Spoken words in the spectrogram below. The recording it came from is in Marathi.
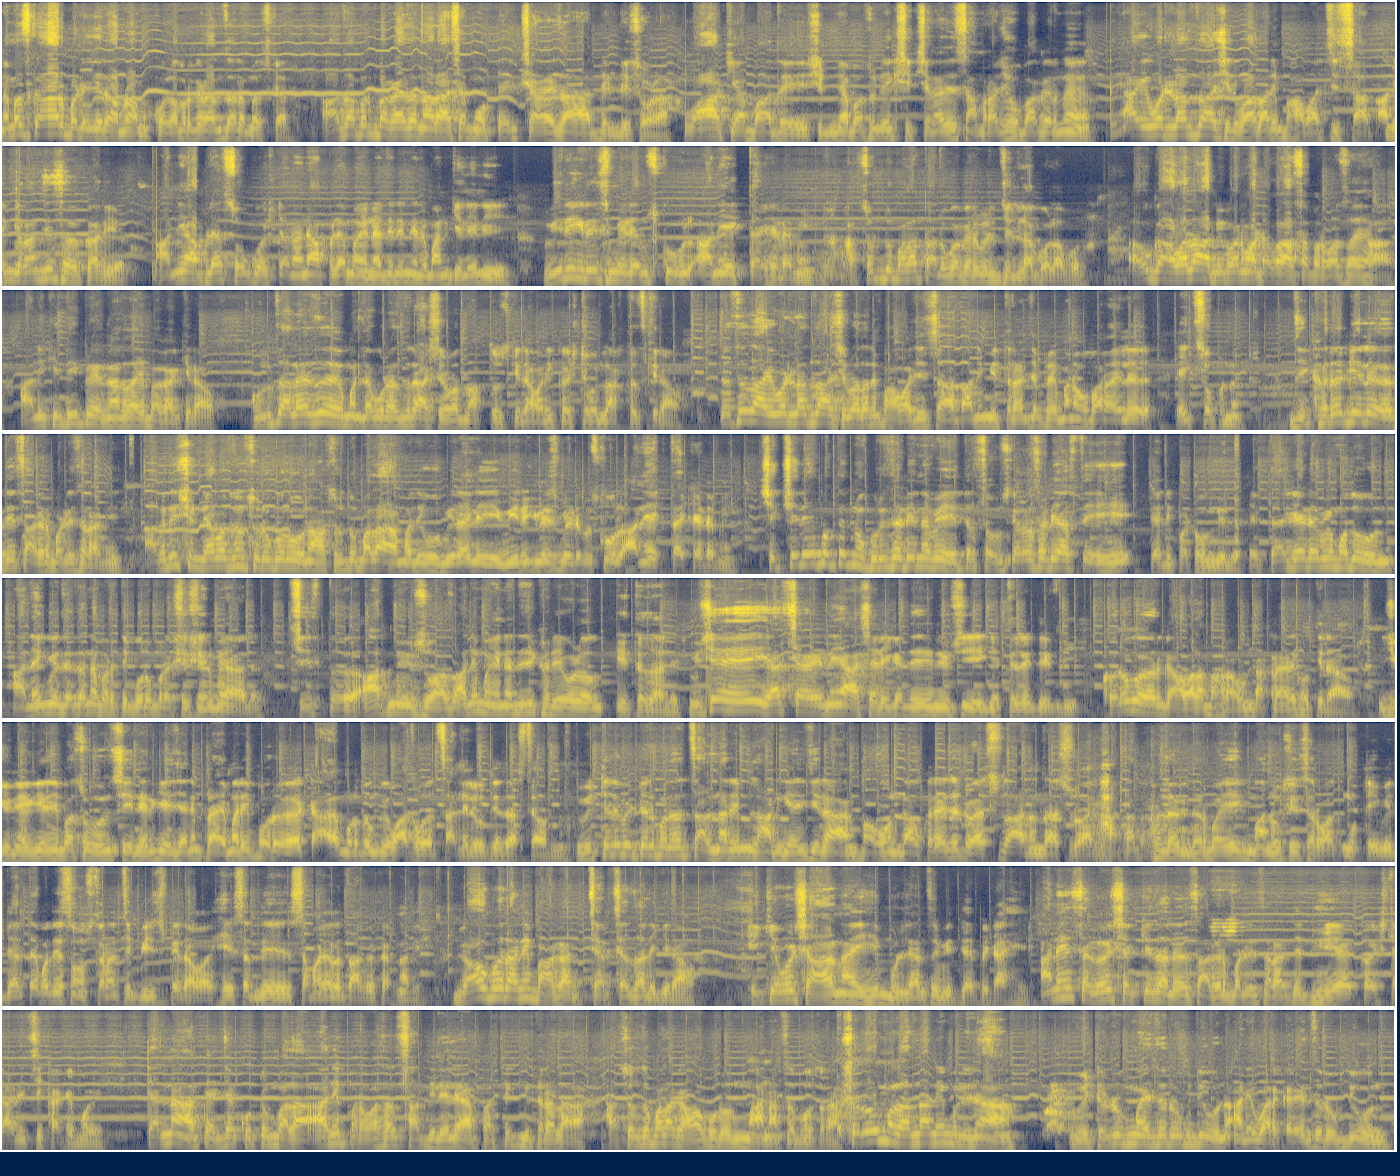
नमस्कार बडी राम राम कोल्हापूरकरांचा नमस्कार. आज आपण बघायला जाणार अशा मोठ्या एक शाळेचा दिंडी सोहळा. वा क्या बात आहे शून्यापासून एक शिक्षणाचे साम्राज्य उभा करणं आई वडिलांचा आशीर्वाद आणि भावाची साथ आणि मित्रांचे सहकार्य आणि आपल्या सौ गोष्टी आणि आपल्या मेहनतीने निर्माण केलेली वीर इंग्लिश मीडियम स्कूल आणि एकता अकॅडमी असून तुम्हाला तालुका करवीर जिल्हा कोल्हापूर. अहो गावाला अभिमान वाटावा असा प्रवास आहे हा. आणि किती प्रेरणादायी बघा की राव. स्कूल चालायचं म्हटलं कुणाचा तरी आशीर्वाद लागतोच की राव आणि कष्ट पण लागतच की राव. तसंच आई वडिलांचा आशीर्वाद आणि भावाची साथ आणि मित्रांच्या प्रेमाने उभा राहिलं एक स्वप्न जे खरं केलं ते सागरपाडी सरांनी अगदी शून्यापासून सुरू करून हसरू तुम्हाला मध्ये उभी राहिली वीर इंग्लिश मिडियम स्कूल आणि एकता अकॅडमी. शिक्षण हे फक्त नोकरीसाठी नव्हे तर संस्कारासाठी असते हे त्यांनी पटवून दिलं. एकता अकॅडमी मधून अनेक विद्यार्थ्यांना भरतीपूर्व प्रशिक्षण मिळालं. शिस्त आत्मविश्वास आणि मेहनतीची खरी ओळख इथं झाली. विषय हे याच शाळेने आषाढी एखाद्या दिवशी घेतलेली दिंडी. खरोखर गावाला भारावून टाकणारी होती राव. ज्युनियर केजी पासून सिनियर केजी आणि प्रायमरी पोरं टाळ मृदुंगी वाजवत चाललेली होती रस्त्यावर विठ्ठल विठ्ठल बनत चालणारी लहानग्यांची रांग पाहून गावकऱ्यांच्या डोळ्यात सुद्धा आनंद असलो आहे. हातात फलक धर्म एक माणूस ही सर्वात मोठे. विद्यार्थ्यामध्ये संस्कारांचे बीज पेरावं हे संदेश समाजाला जाग करणारे. गावभर आणि भागात चर्चा झाली की राव. ही केवळ शाळा नाही हे मूल्यांचं विद्यापीठ आहे. आणि हे सगळं शक्य झालं सागर पाटील सरांचे ध्येय कष्ट आणि चिकाटीमुळे. त्यांना त्यांच्या कुटुंबाला आणि प्रवासात साथ दिलेल्या प्रत्येक मित्राला असं तुम्हाला गावाकडून मानाचा मोजरा. सर्व मुलांना आणि मुलींना विठ्ठल रुक्माईचं रूप देऊन आणि वारकऱ्यांचं रूप देऊन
